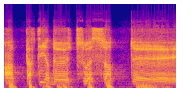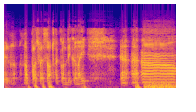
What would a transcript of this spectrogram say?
en partir de 60 euh, non pas 60 je raconte des conneries un, un, un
